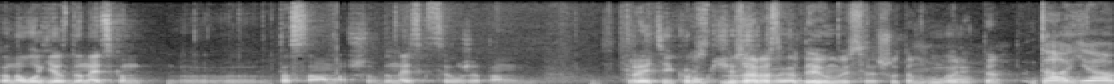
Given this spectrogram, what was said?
аналогія з Донецьком е, та сама, що в Донецьк це вже там третій крок. чи Ну, зараз четвертий. подивимося, що там говорять, так? Так, я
